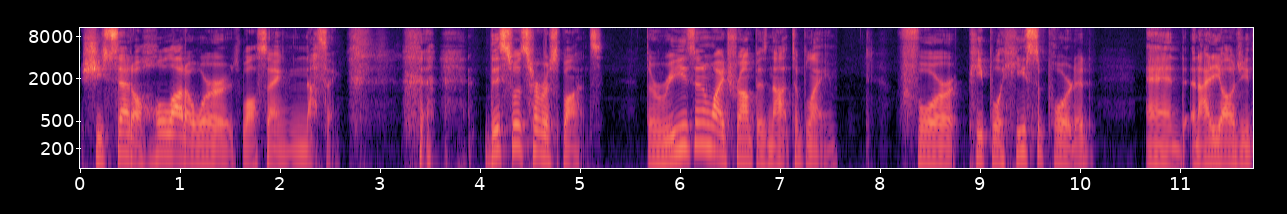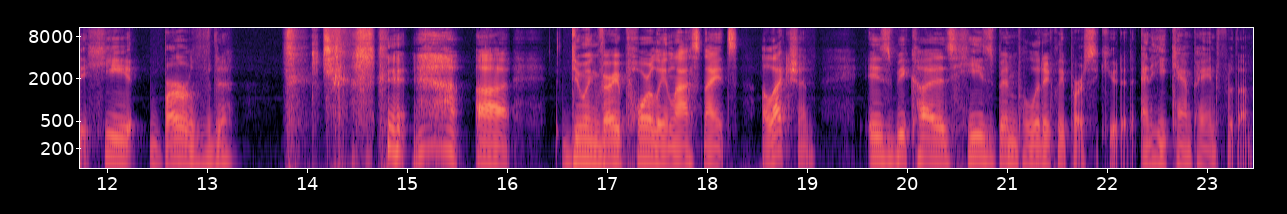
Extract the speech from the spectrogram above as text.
she said a whole lot of words while saying nothing. this was her response. The reason why Trump is not to blame for people he supported and an ideology that he birthed uh, doing very poorly in last night's election is because he's been politically persecuted and he campaigned for them.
